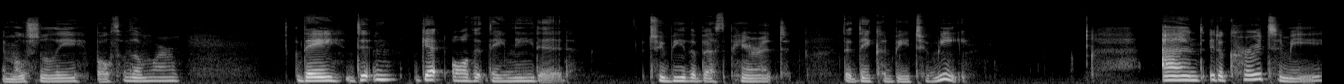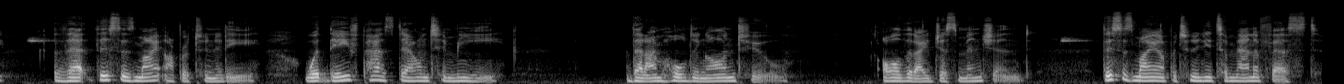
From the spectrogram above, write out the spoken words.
emotionally, both of them were. They didn't get all that they needed to be the best parent that they could be to me. And it occurred to me that this is my opportunity. What they've passed down to me that I'm holding on to, all that I just mentioned, this is my opportunity to manifest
